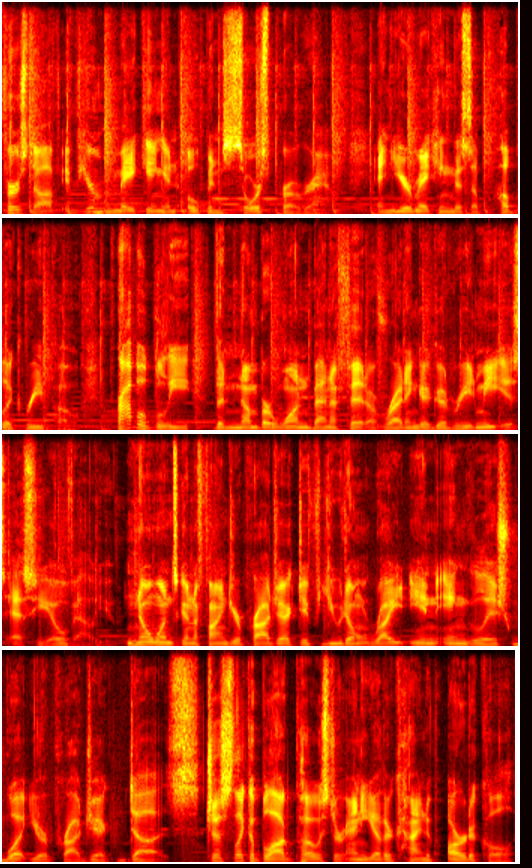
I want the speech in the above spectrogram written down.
First off, if you're making an open source program, and you're making this a public repo, probably the number one benefit of writing a good README is SEO value. No one's going to find your project if you don't write in English what your project does. Just like a blog post or any other kind of article,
